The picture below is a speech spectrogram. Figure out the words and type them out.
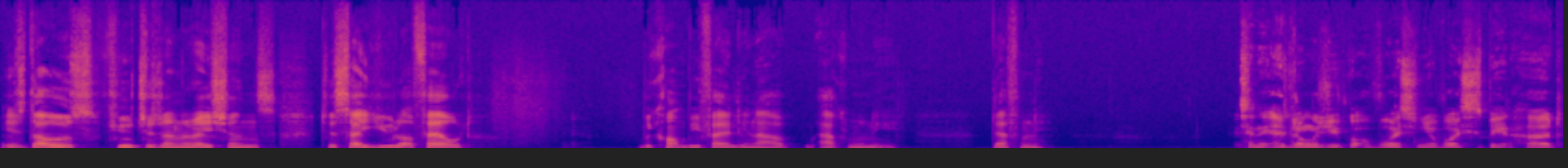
is those future generations to say you lot failed we can't be failing our, our community definitely as long as you've got a voice and your voice is being heard,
